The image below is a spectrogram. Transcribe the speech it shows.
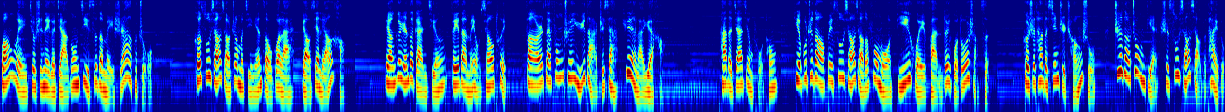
王伟就是那个假公济私的美食 UP 主，和苏小小这么几年走过来，表现良好，两个人的感情非但没有消退。反而在风吹雨打之下越来越好。他的家境普通，也不知道被苏小小的父母诋毁反对过多少次。可是他的心智成熟，知道重点是苏小小的态度。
